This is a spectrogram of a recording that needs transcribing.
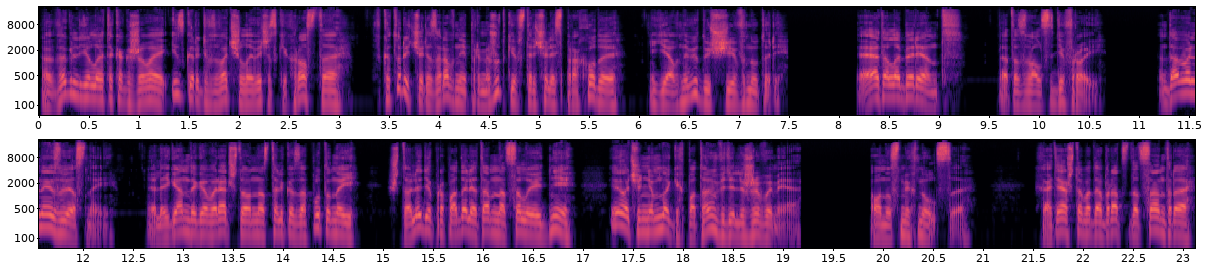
Выглядело это как живая изгородь в два человеческих роста, в которой через равные промежутки встречались проходы, явно ведущие внутрь. «Это лабиринт», — отозвался Дефрой. «Довольно известный. Легенды говорят, что он настолько запутанный, что люди пропадали там на целые дни, и очень немногих потом видели живыми». Он усмехнулся. «Хотя, чтобы добраться до центра,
